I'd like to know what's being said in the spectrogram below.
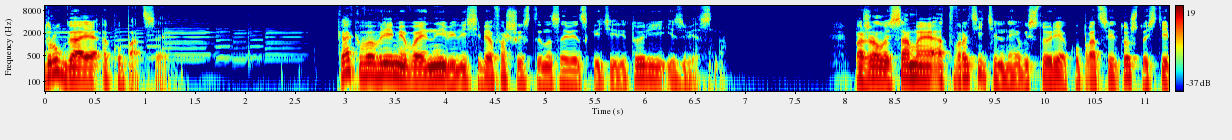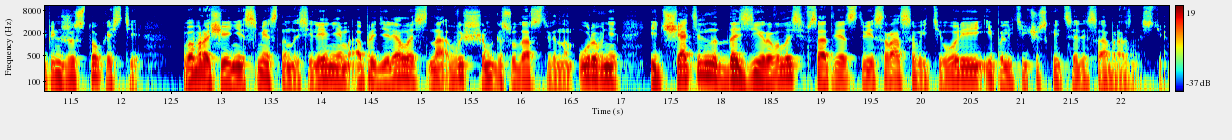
Другая оккупация. Как во время войны вели себя фашисты на советской территории, известно. Пожалуй, самое отвратительное в истории оккупации то, что степень жестокости в обращении с местным населением определялась на высшем государственном уровне и тщательно дозировалась в соответствии с расовой теорией и политической целесообразностью.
